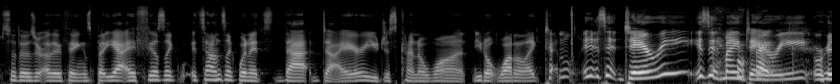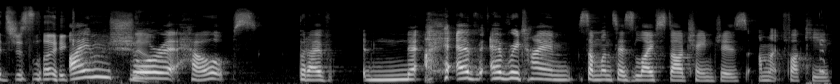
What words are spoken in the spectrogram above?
so those are other things, but yeah, it feels like it sounds like when it's that dire, you just kind of want you don't want to like. T- is it dairy? Is it my dairy, or it's just like I'm sure it helps, but I've ne- every, every time someone says lifestyle changes, I'm like, fuck you.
